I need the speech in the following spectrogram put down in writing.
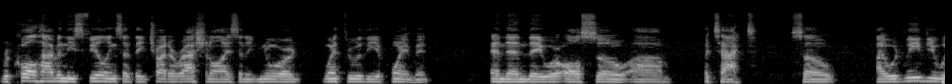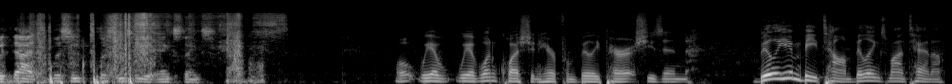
recall having these feelings that they try to rationalize and ignored, went through the appointment, and then they were also um, attacked. So I would leave you with that. Listen, listen to your instincts. Well, we have we have one question here from Billy Parrott. She's in Billy in B Town, Billings, Montana.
